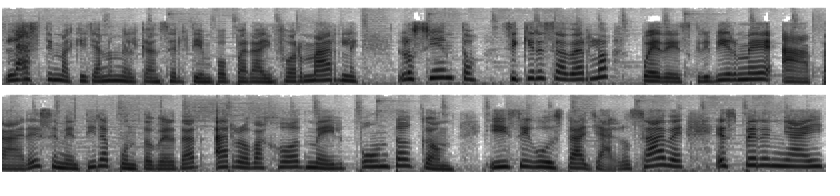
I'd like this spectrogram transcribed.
Lástima que ya no me alcance el tiempo para informarle. Lo siento. Si quiere saberlo, puede escribirme a parecementira.verdad.hotmail.com. Y si gusta, ya lo sabe. Espérenme ahí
